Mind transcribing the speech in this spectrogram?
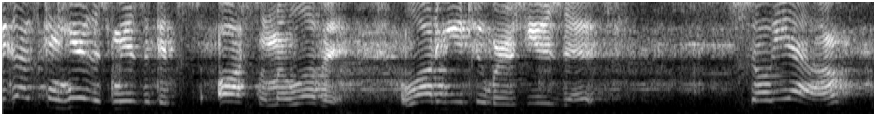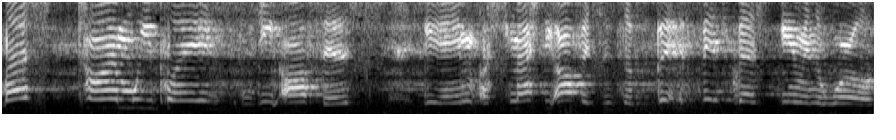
You guys can hear this music, it's awesome. I love it. A lot of YouTubers use it. So yeah, last time we played The Office game, uh, Smash The Office is the bi- fifth best game in the world.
